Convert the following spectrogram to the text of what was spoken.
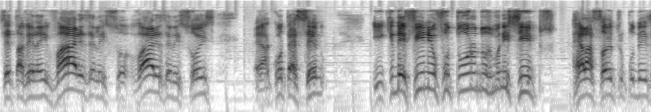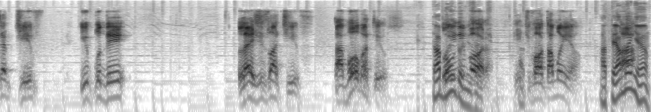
Você está vendo aí várias eleições, várias eleições é, acontecendo e que definem o futuro dos municípios. Relação entre o poder executivo e o poder legislativo. Tá bom, Matheus? Tá Tô bom, indo Donizete. embora. A gente volta amanhã. Até Tá? amanhã.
